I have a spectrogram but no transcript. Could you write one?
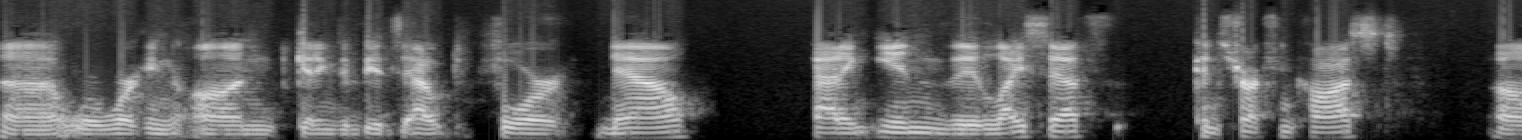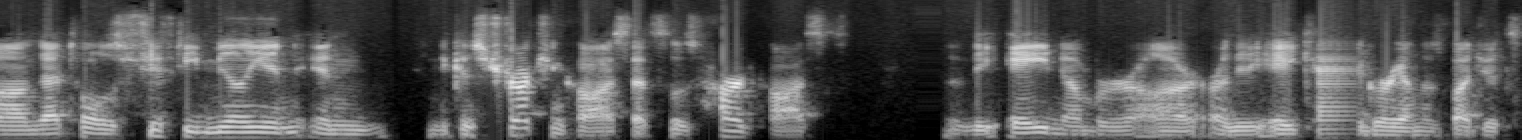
uh, we're working on getting the bids out for now. Adding in the Lyseth construction cost, um, that totals 50 million in, in, the construction costs. That's those hard costs. The A number are, or the A category on those budgets.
